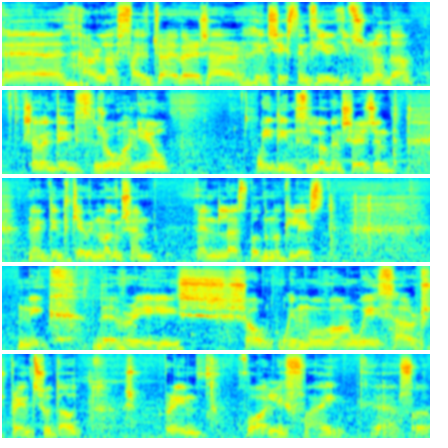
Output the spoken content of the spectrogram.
uh, our last five drivers are in 16th, Yuki Tsunoda. 17th, Zhou Guanyu. 18th, Logan Sargeant. 19th, Kevin Magnussen. And last but not least, Nick DeVries. So we move on with our sprint shootout, sprint qualifying uh, for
